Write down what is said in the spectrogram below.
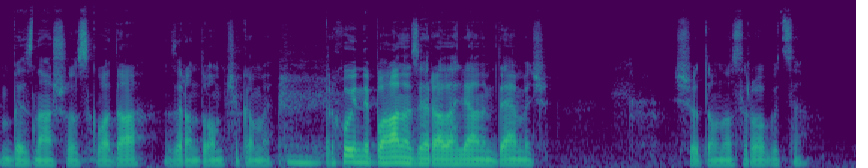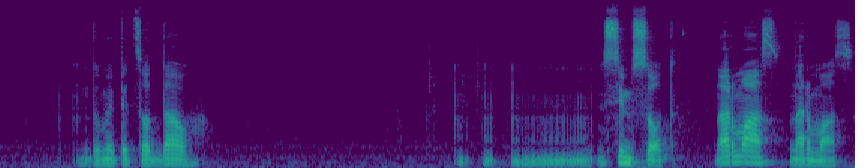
Без нашого сквада з рандомчиками. Рахую, непогано зіграли, глянемо демедж. Що там у нас робиться? Думаю, 500 дав. 700. Нормас, нормас.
